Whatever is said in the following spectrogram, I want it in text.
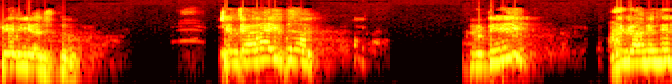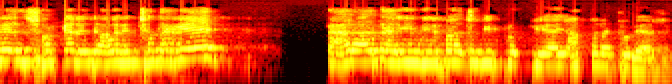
বেরিয়ে আসতো। সে যারাই হোক, যদি আগামী দিনে সরকারে যাওয়ার ইচ্ছা থাকে, তাড়াতাড়ি নির্বাচনী প্রক্রিয়ায় আপনারা চলে আসেন।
